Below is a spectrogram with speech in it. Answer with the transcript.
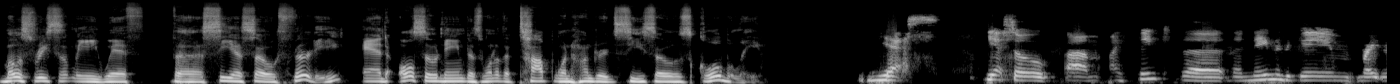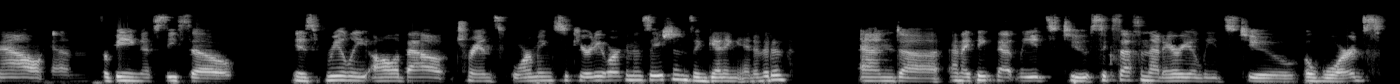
most recently with the CSO 30 and also named as one of the top 100 CISOs globally. Yes. Yeah, so um, I think the the name of the game right now um, for being a CISO is really all about transforming security organizations and getting innovative. And uh, and I think that leads to success in that area leads to awards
